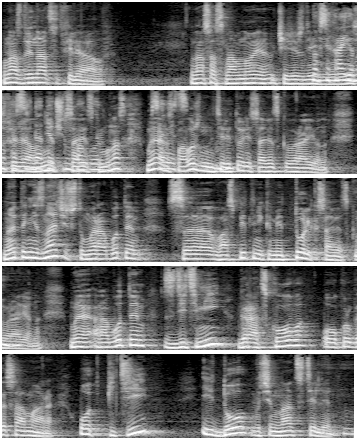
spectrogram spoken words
У нас 12 филиалов. У нас основное учреждение. Во всех районах филиал. Нет, в Советском. У нас мы Советском. расположены на территории. Советского района. Но это не значит, что мы работаем с воспитанниками только Советского mm-hmm. района. Мы работаем с детьми городского округа Самара от 5 и до 18 лет. Mm-hmm.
